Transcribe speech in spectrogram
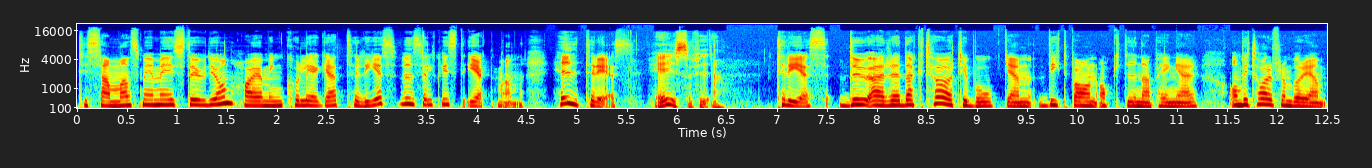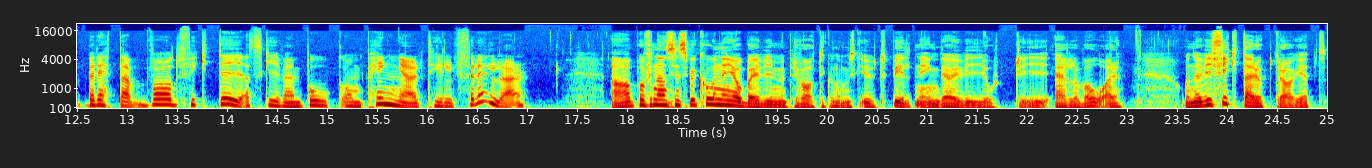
Tillsammans med mig i studion har jag min kollega Therese Wieselqvist Ekman. Hej Therese! Hej Sofia! Therese, du är redaktör till boken Ditt barn och dina pengar. Om vi tar det från början, berätta, vad fick dig att skriva en bok om pengar till föräldrar? Ja, på Finansinspektionen jobbar vi med privatekonomisk utbildning. Det har vi gjort i 11 år. Och när vi fick det här uppdraget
